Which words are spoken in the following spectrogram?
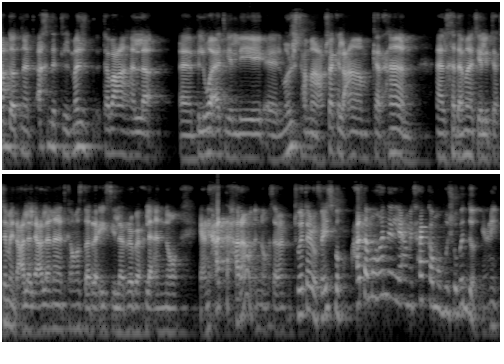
App.net أخذت المجد تبعها هلأ آه، بالوقت يلي المجتمع بشكل عام كرهان الخدمات يلي بتعتمد على الإعلانات كمصدر رئيسي للربح لأنه يعني حتى حرام إنه مثلا تويتر وفيسبوك حتى مو هن اللي عم يتحكموا بشو بدهم. يعني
